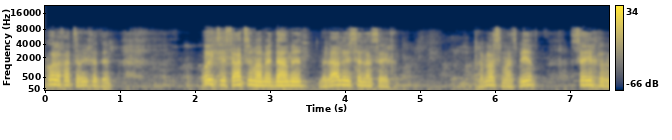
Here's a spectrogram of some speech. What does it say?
כל אחד צריך את זה. או יתייס עצמו מהמדמה, ולא לא לשכל. רב נוס מסביר, שכל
